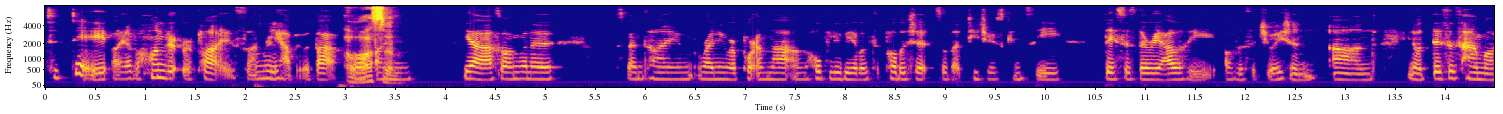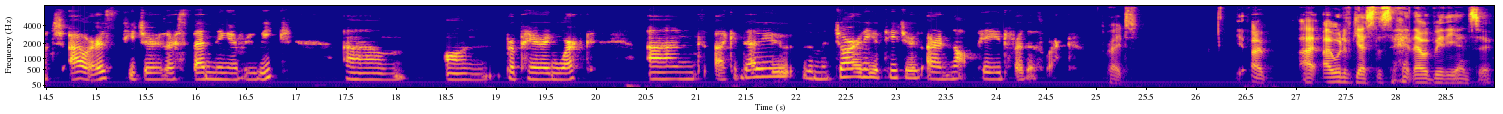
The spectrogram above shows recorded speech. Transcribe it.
today, I have 100 replies, so I'm really happy with that. Oh, so awesome. I'm, yeah, so I'm going to spend time writing a report on that and hopefully be able to publish it so that teachers can see this is the reality of the situation. And, you know, this is how much hours teachers are spending every week um, on preparing work. And I can tell you the majority of teachers are not paid for this work. Right. I, I, I would have guessed the same. That would be the answer.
